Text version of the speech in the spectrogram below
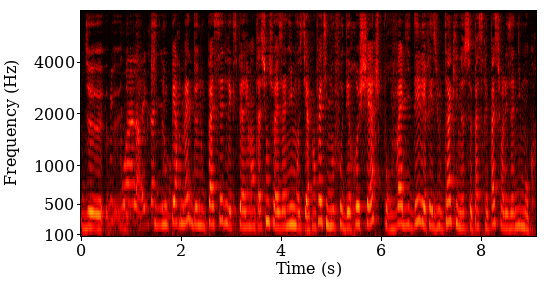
de, qui nous permettent de nous passer de l'expérimentation sur les animaux. C'est-à-dire qu'en fait, il nous faut des recherches pour valider les résultats qui ne se passeraient pas sur les animaux. Quoi.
